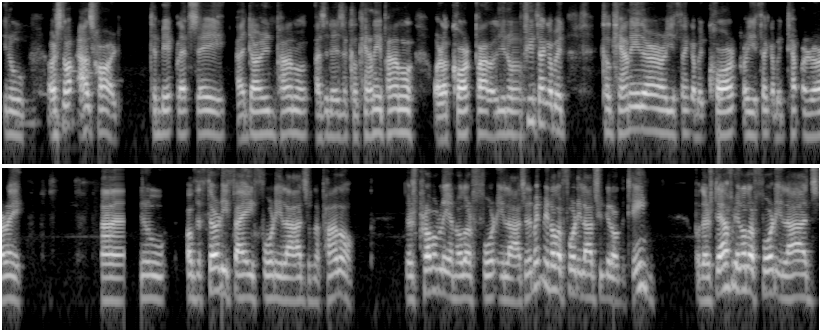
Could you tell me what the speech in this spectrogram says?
you know, or it's not as hard to make, let's say, a down panel as it is a Kilkenny panel or a Cork panel. You know, if you think about Kilkenny there, or you think about Cork, or you think about Tipperary, and, you know, of the 35, 40 lads on the panel, there's probably another 40 lads, and it might be another 40 lads who get on the team, but there's definitely another 40 lads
